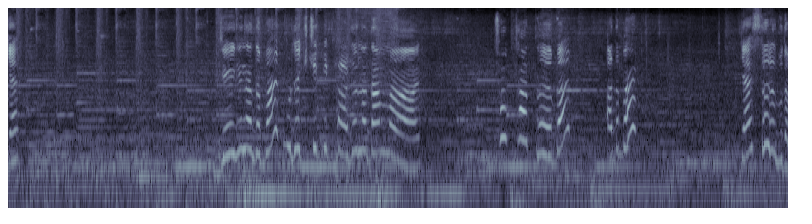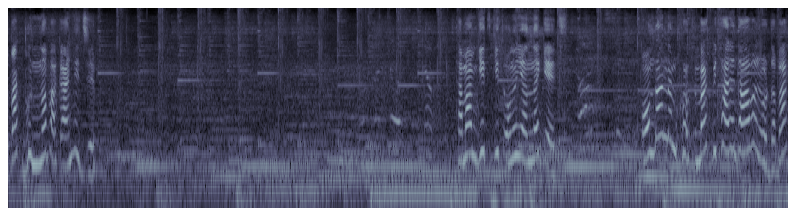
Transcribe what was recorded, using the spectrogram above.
Gel. Ceylin ada bak burada küçük bir kardan adam var. Çok tatlı bak. Ada bak. Gel sarıl bu da. Bak burnuna bak anneciğim. Tamam git git onun yanına git. Ondan da mı korktun? Bak bir tane daha var orada bak.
